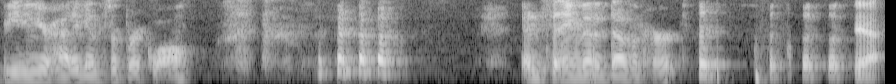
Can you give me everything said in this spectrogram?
beating your head against a brick wall and saying that it doesn't hurt. Yeah.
